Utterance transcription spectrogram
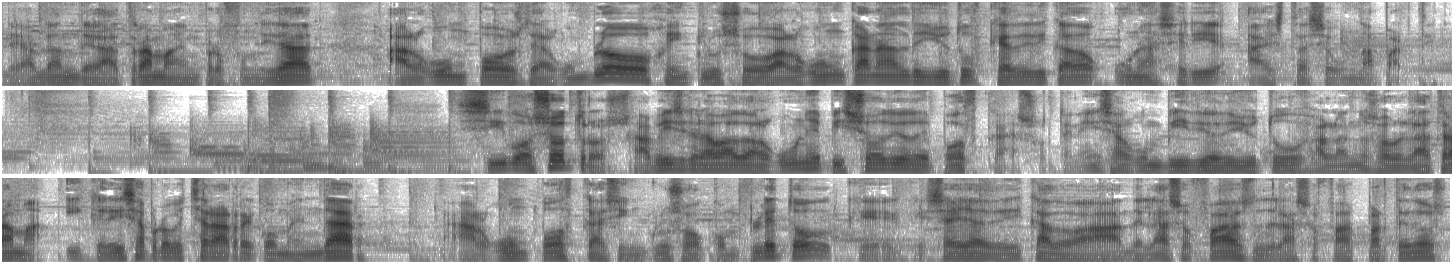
le hablan de la trama en profundidad, algún post de algún blog e incluso algún canal de YouTube que ha dedicado una serie a esta segunda parte. Si vosotros habéis grabado algún episodio de podcast o tenéis algún vídeo de YouTube hablando sobre la trama y queréis aprovechar a recomendar algún podcast incluso completo que, se haya dedicado a The Last of Us o The Last of Us parte 2,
